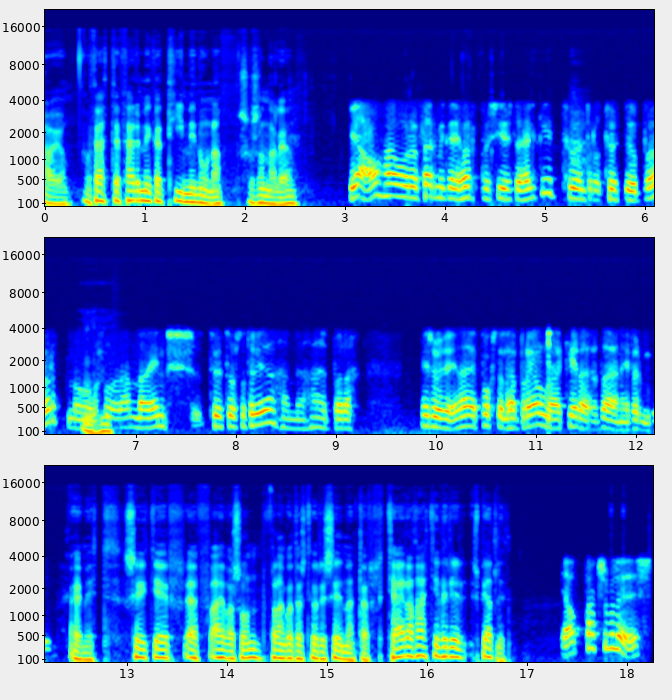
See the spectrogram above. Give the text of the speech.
Já, já, og þetta er fermingatími núna, svo sannarlega. Já, það voru fermingar í hörpu síðustu helgi, 220 börn og mm -hmm. svo er annað eins 2003, þannig að það er bara, eins og segjum, það er bókstallega brjálað að gera þetta daginn í fermingum. Einmitt, Sigir F. Ævarsson, frangværtastjóri Siðmentar. Kæra þakki fyrir spjallið. Já, takk sem við leiðis.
